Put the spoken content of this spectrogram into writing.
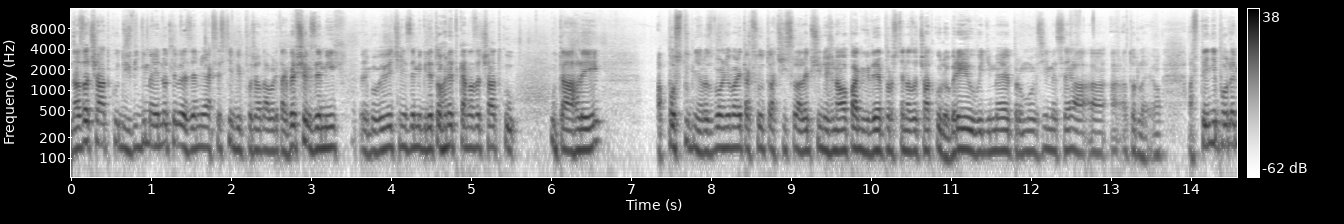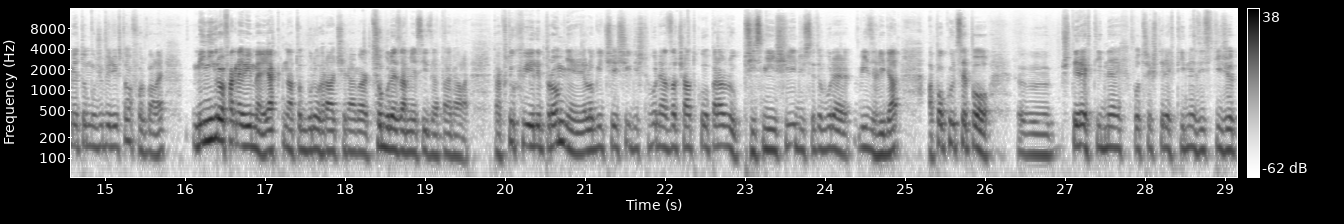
na začátku, když vidíme jednotlivé země, jak se s tím vypořádávali, tak ve všech zemích, nebo ve většině zemí, kde to hnedka na začátku utáhli, a postupně rozvolňovali, tak jsou ta čísla lepší, než naopak, kde je prostě na začátku dobrý, uvidíme, promluvíme se a, a, a tohle. Jo. A stejně podle mě to může být i v tom fotbale. My nikdo fakt nevíme, jak na to budou hráči reagovat, co bude za měsíc a tak dále. Tak v tu chvíli pro mě je logičtější, když to bude na začátku opravdu přísnější, když se to bude víc hlídat a pokud se po uh, čtyřech týdnech, po třech, čtyřech týdnech zjistí, že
